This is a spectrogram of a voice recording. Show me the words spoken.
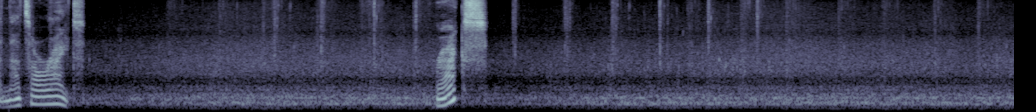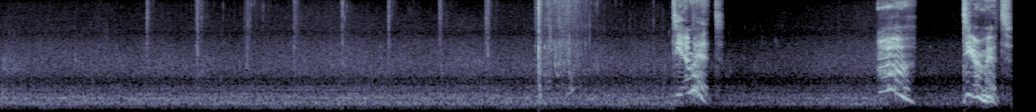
and that's all right. Rex? Damn it! Ugh, damn it!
